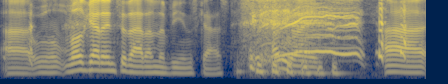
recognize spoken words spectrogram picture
uh, we'll we'll get into that on the Beans cast. Anyway, uh,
